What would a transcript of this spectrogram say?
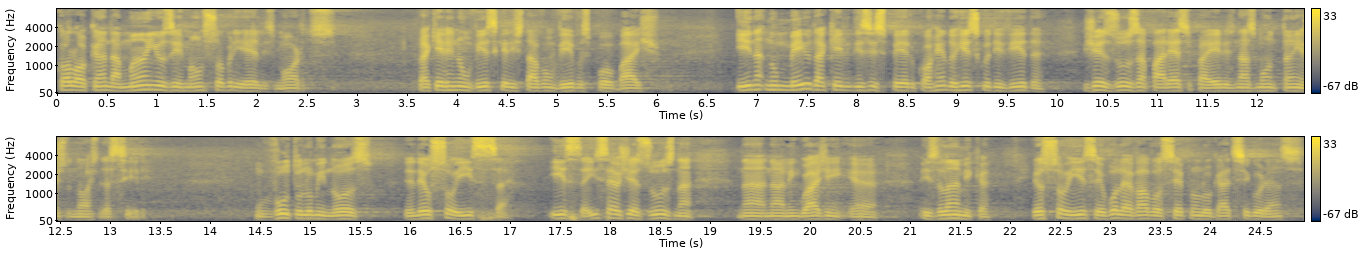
colocando a mãe e os irmãos sobre eles, mortos, para que eles não vissem que eles estavam vivos por baixo. E no meio daquele desespero, correndo risco de vida, Jesus aparece para eles nas montanhas do norte da Síria. Um vulto luminoso, entendeu? Eu sou Issa, Issa, isso é Jesus na, na, na linguagem é, islâmica. Eu sou isso, eu vou levar você para um lugar de segurança.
